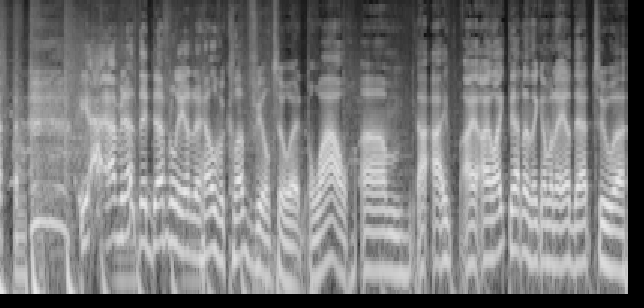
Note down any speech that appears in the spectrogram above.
Yeah, I mean they definitely had a hell of a club feel to it. Wow, um, I, I I like that, and I think I'm going to add that to uh,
